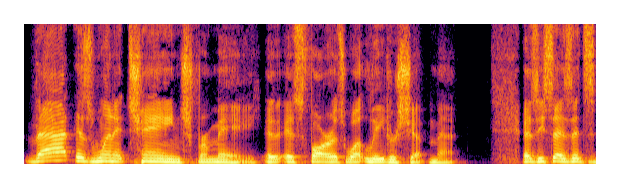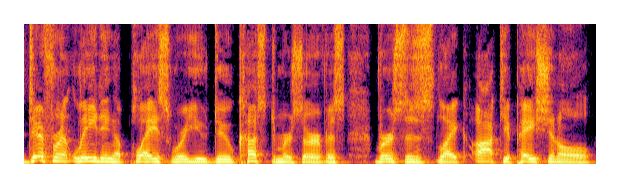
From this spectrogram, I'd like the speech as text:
that is when it changed for me as far as what leadership meant. As he says, it's different leading a place where you do customer service versus like occupational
